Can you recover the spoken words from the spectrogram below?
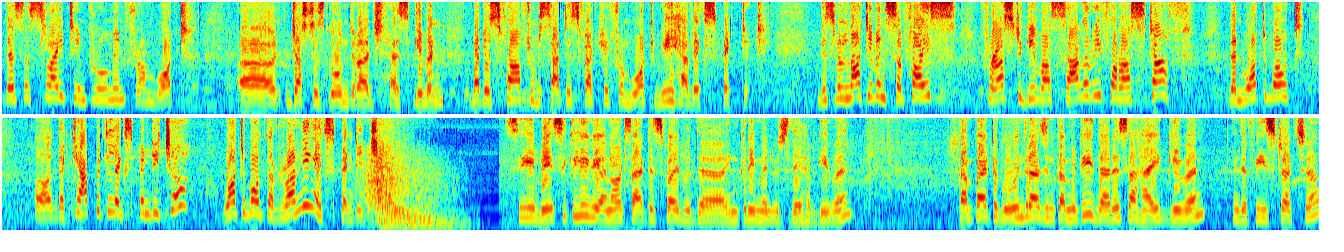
There's a slight improvement from what uh, Justice Govindaraj has given, but is far from satisfactory from what we have expected. This will not even suffice for us to give our salary for our staff. Then what about uh, the capital expenditure? What about the running expenditure? See, basically we are not satisfied with the increment which they have given. Compared to Govindarajan committee, there is a hike given in the fee structure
